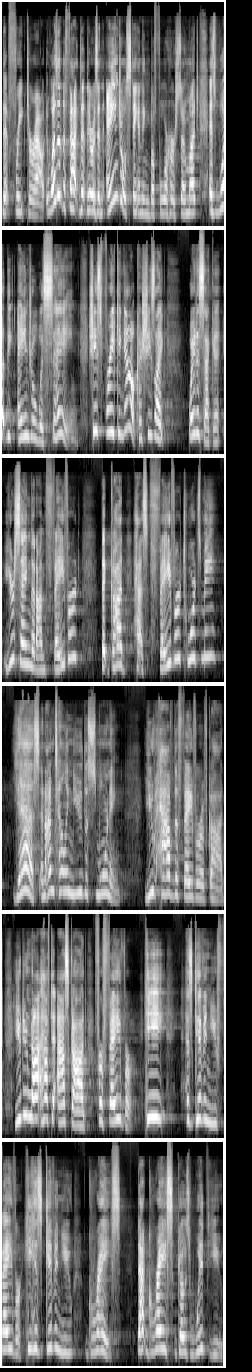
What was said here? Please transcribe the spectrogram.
that freaked her out. It wasn't the fact that there was an angel standing before her so much as what the angel was saying. She's freaking out because she's like, wait a second, you're saying that I'm favored? That God has favor towards me? Yes, and I'm telling you this morning you have the favor of God. You do not have to ask God for favor. He has given you favor, He has given you grace. That grace goes with you.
